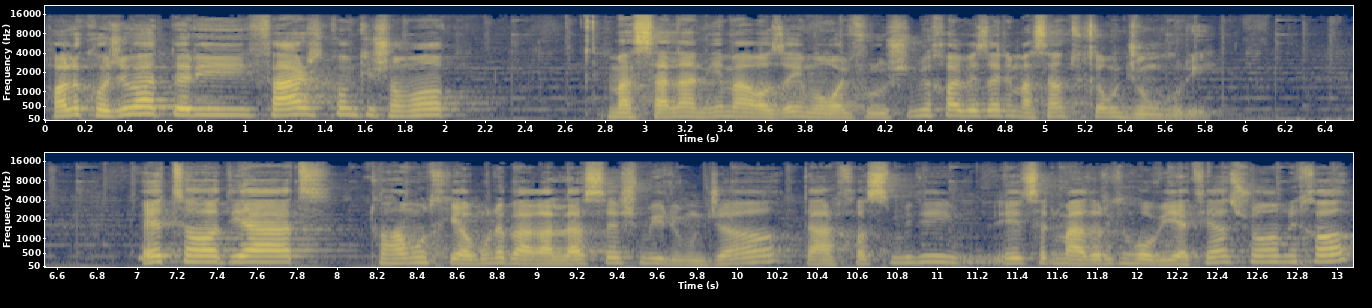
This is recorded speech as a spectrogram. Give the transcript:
حالا کجا باید بری؟ فرض کن که شما مثلا یه مغازه موبایل فروشی می‌خوای بذاری مثلا تو خیابون جمهوری. اتحادیت تو همون خیابون بغل دستش میری اونجا درخواست میدی یه سری مدارک هویتی از شما می‌خواد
